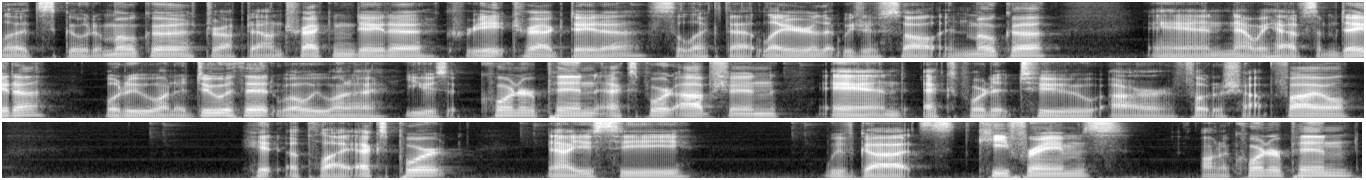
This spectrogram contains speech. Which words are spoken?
Let's go to Mocha, drop down tracking data, create track data, select that layer that we just saw in Mocha, and now we have some data. What do we want to do with it? Well, we want to use a corner pin export option and export it to our Photoshop file hit apply export. Now you see we've got keyframes on a corner pin,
